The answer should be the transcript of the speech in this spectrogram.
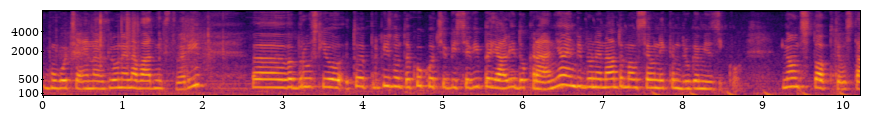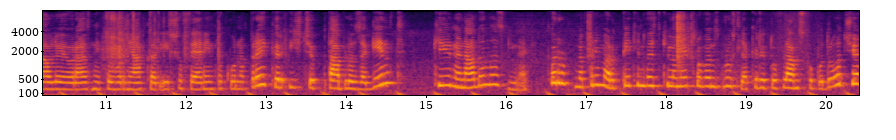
mogoče ena zelo nenavadnih stvari uh, v Bruslju. To je približno tako, kot če bi se vi peljali do Kranja in bi bilo nenadoma vse v nekem drugem jeziku. Non-stop te ustavljajo razni tovornjakarji, šoferji in tako naprej, ker išče tablo za Gent, ki nenadoma zgine. Kar naprimer 25 km ven z Bruslja, ker je to flamsko področje,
